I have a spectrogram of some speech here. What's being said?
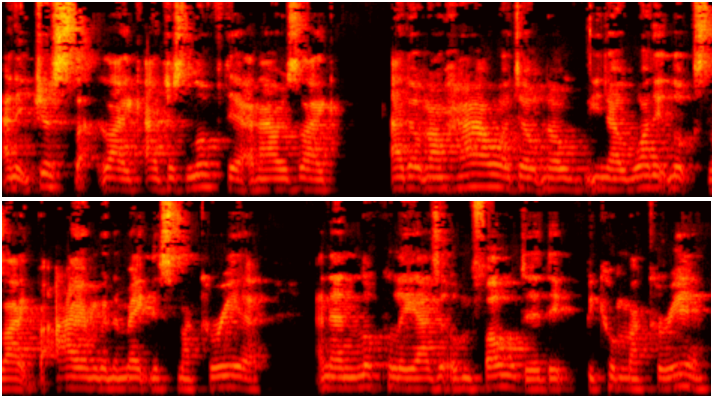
and it just like I just loved it, and I was like, I don't know how, I don't know, you know, what it looks like, but I am going to make this my career. And then luckily, as it unfolded, it became my career.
